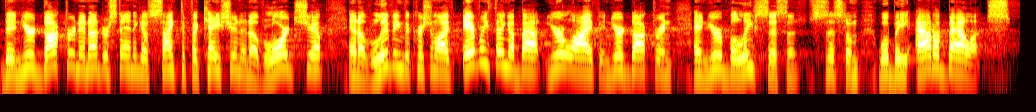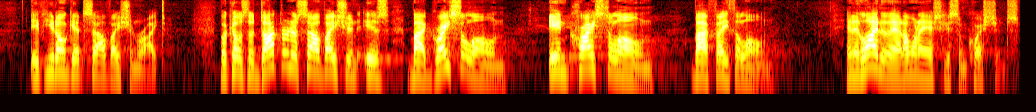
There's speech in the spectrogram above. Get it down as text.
then your doctrine and understanding of sanctification and of lordship and of living the Christian life, everything about your life and your doctrine and your belief system, system will be out of balance if you don't get salvation right. Because the doctrine of salvation is by grace alone, in Christ alone, by faith alone. And in light of that, I want to ask you some questions.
